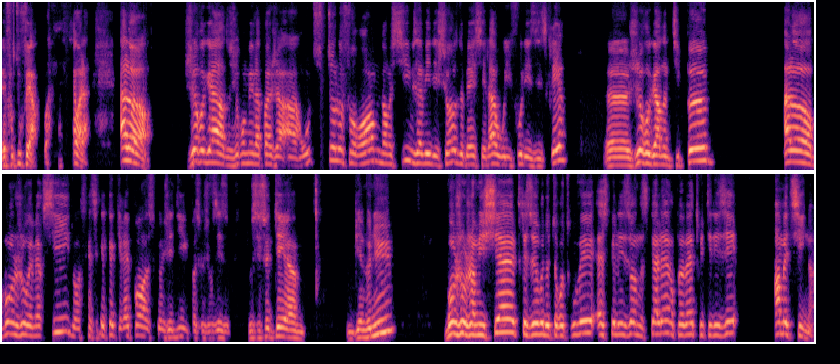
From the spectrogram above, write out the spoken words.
il faut tout faire. Voilà. Alors, je regarde, je remets la page en route sur le forum. Donc, si vous avez des choses, ben, c'est là où il faut les inscrire. Euh, je regarde un petit peu. Alors, bonjour et merci. C'est quelqu'un qui répond à ce que j'ai dit parce que je vous ai, je vous ai souhaité euh, bienvenue. Bonjour Jean-Michel, très heureux de te retrouver. Est-ce que les zones scalaires peuvent être utilisées en médecine?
